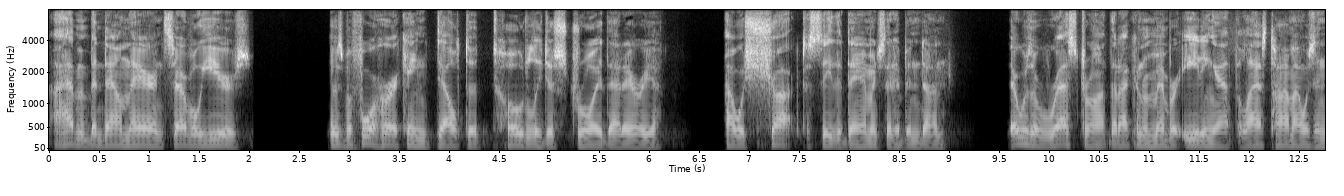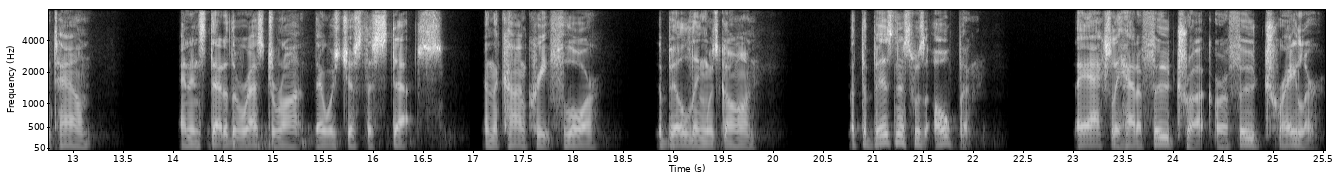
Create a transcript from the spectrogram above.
I haven't been down there in several years. It was before Hurricane Delta totally destroyed that area. I was shocked to see the damage that had been done. There was a restaurant that I can remember eating at the last time I was in town. And instead of the restaurant, there was just the steps and the concrete floor. The building was gone. But the business was open. They actually had a food truck or a food trailer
